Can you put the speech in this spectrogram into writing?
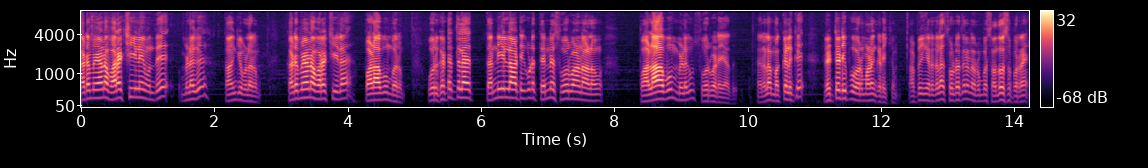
கடுமையான வறட்சியிலையும் வந்து மிளகு தாங்கி வளரும். கடுமையான வறட்சியில் பலாவும் வரும். ஒரு கட்டத்தில் தண்ணி இல்லாட்டி கூட தென்னை சோர்வானாலும் பலாவும் மிளகும் சோர்வடையாது. அதனால் மக்களுக்கு ரெட்டடிப்பு வருமானம் கிடைக்கும். அப்படிங்கிறதெல்லாம் சொல்கிறதுல நான் ரொம்ப சந்தோஷப்படுறேன்.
